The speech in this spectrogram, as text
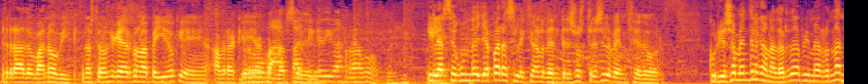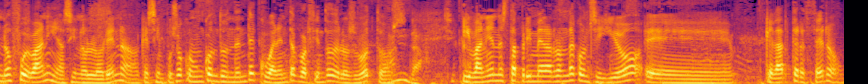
Radovanovic. Nos tenemos que quedar con el apellido que habrá que va, parece digas rabo. pero- Y la segunda ya para seleccionar de entre esos tres el vencedor. Curiosamente, el ganador de la primera ronda no fue Vania, sino Lorena, que se impuso con un contundente 40% de los votos. Anda. Y Vania en esta primera ronda consiguió eh, quedar tercero.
